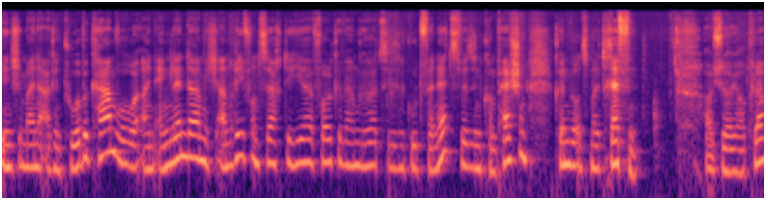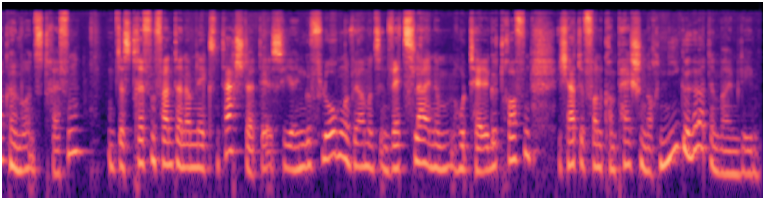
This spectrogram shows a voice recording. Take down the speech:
den ich in meiner Agentur bekam, wo ein Engländer mich anrief und sagte, hier, Herr Volke, wir haben gehört, Sie sind gut vernetzt, wir sind Compassion, können wir uns mal treffen? Habe ich gesagt, ja klar, können wir uns treffen. Und das Treffen fand dann am nächsten Tag statt. Der ist hier hingeflogen und wir haben uns in Wetzlar in einem Hotel getroffen. Ich hatte von Compassion noch nie gehört in meinem Leben.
